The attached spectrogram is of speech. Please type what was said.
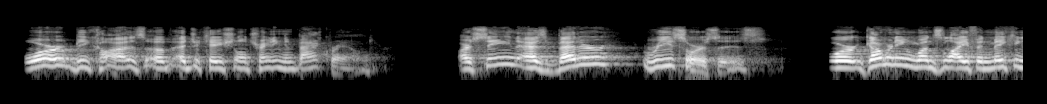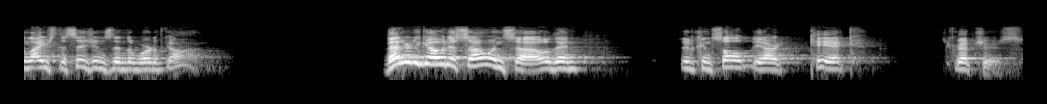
or because of educational training and background, are seen as better resources for governing one's life and making life's decisions than the Word of God. Better to go to so and so than to consult the archaic scriptures.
